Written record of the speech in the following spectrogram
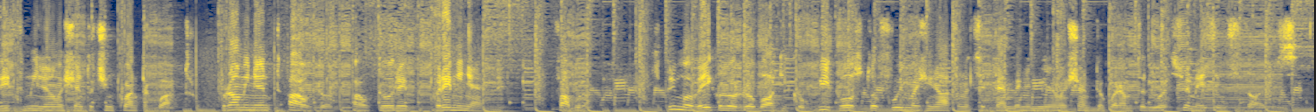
It 1954 Prominent Author, autore preminente. Fabula. Il primo veicolo robotico biposto fu immaginato nel settembre del 1942 su Amazing Stories,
